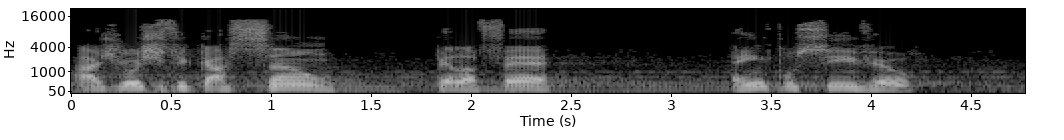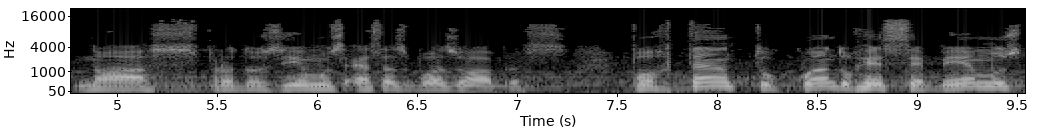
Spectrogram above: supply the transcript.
a justificação pela fé é impossível nós produzirmos essas boas obras. Portanto, quando recebemos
